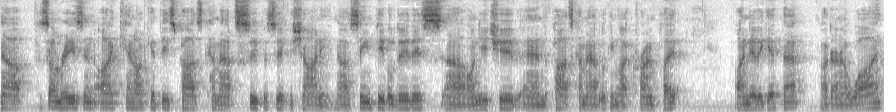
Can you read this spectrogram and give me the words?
Now, for some reason, I cannot get these parts come out super, super shiny. Now, I've seen people do this uh, on YouTube and the parts come out looking like chrome plate. I never get that. I don't know why.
